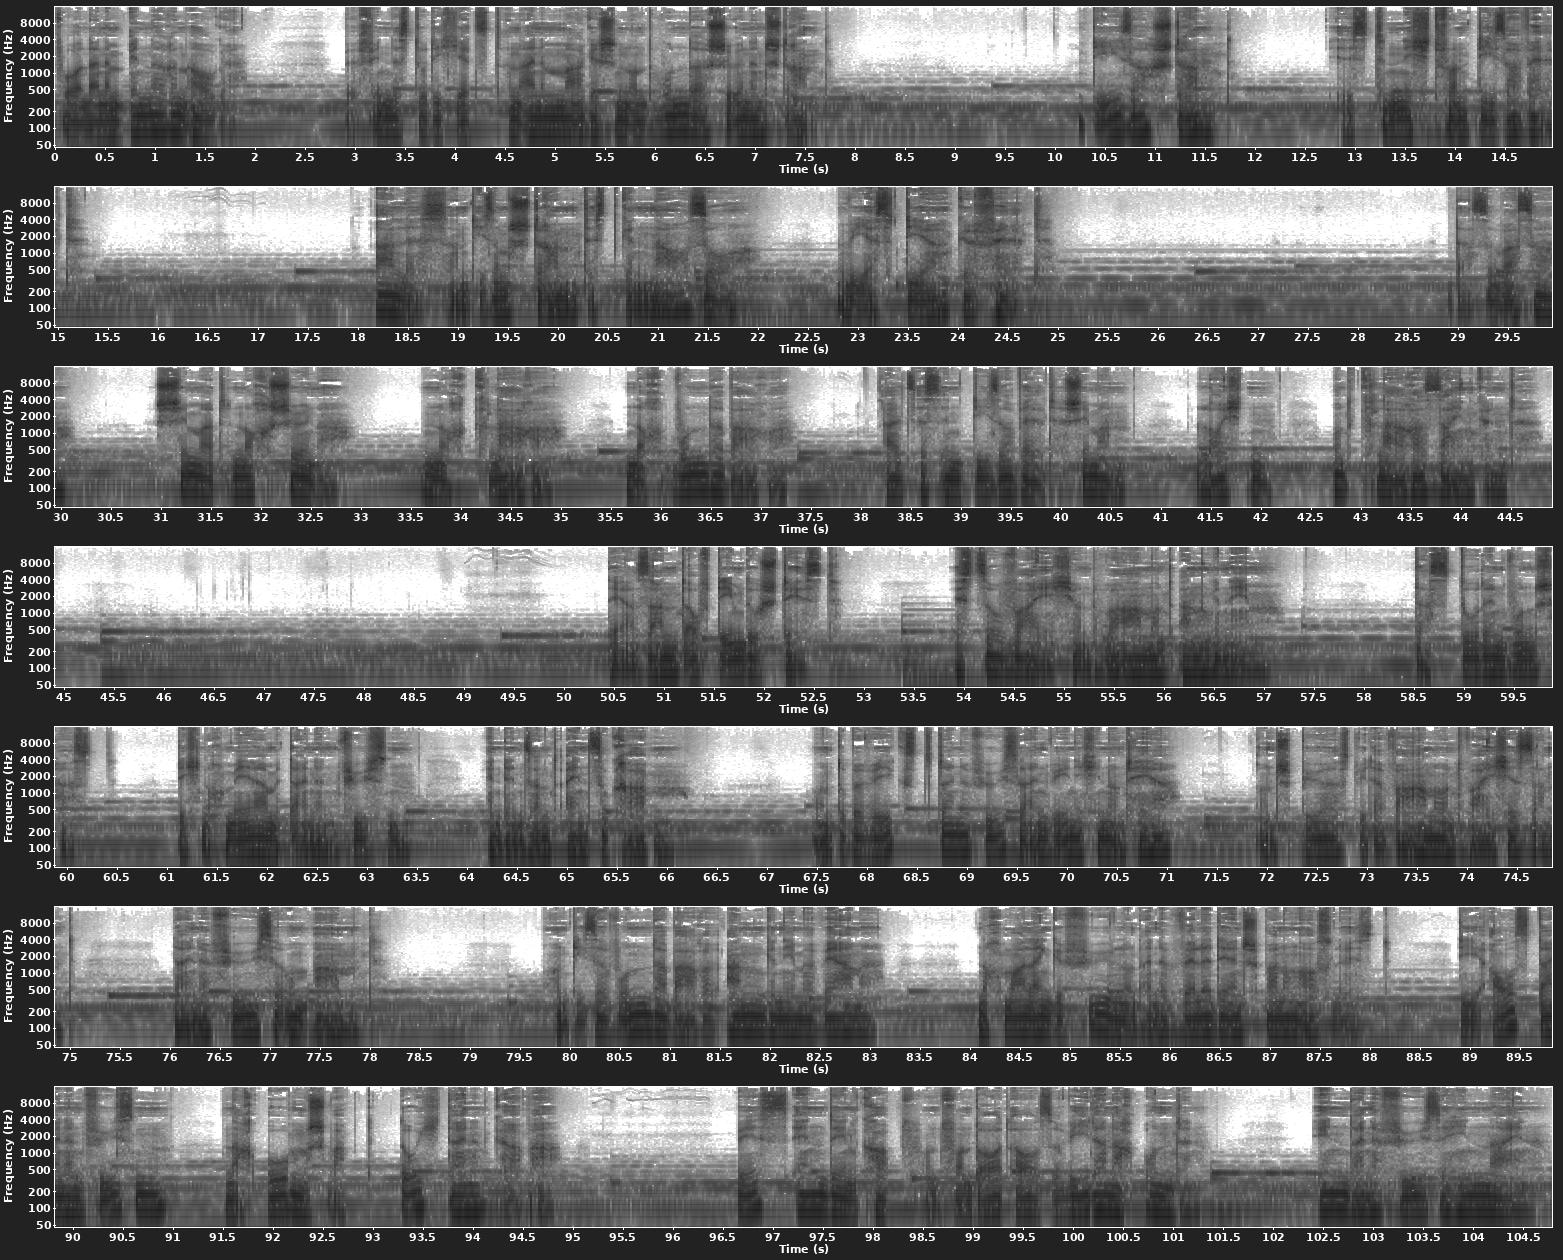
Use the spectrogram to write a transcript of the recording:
Vor deinem inneren Auge befindest du dich jetzt an einem magischen und wunderschönen Strand. Dieser Strand ist nicht von dieser Welt. Alles an diesem Strand ist genau so, wie es dir gefällt. Das Wasser schimmert noch schöner, noch klarer, noch wunderbarer, als es in dieser Welt schimmern, leuchten und klarer sein könnte. Der Sand, auf dem du stehst, ist so weich und warm und angenehm, dass du den Wunsch hast, dich noch mehr mit deinen Füßen in den Sand einzugraben. Und du bewegst deine Füße ein wenig hin und her und spürst, wie der warme und weiche Sand deine Füße umarmt und diese wunderbare, angenehme Wärme nochmal ein Gefühl und eine Welle der Entspannung auslöst, die aus deinen Füßen nach oben schwappt durch deinen Körper bis in den Kopf und von dort aus wieder nach unten in deine Füße hinein.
